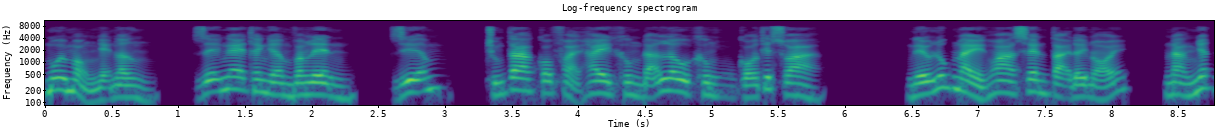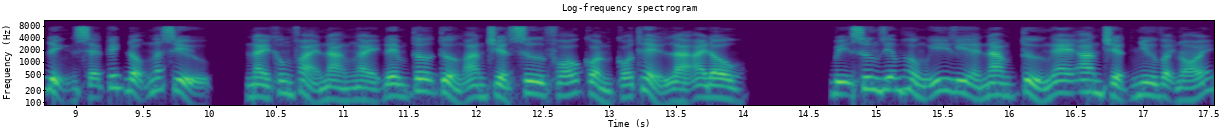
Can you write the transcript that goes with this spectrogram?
môi mỏng nhẹ nâng, dễ nghe thanh âm vang lên, diễm, chúng ta có phải hay không đã lâu không có thiết xoa. Nếu lúc này hoa sen tại đây nói, nàng nhất định sẽ kích động ngất xỉu, này không phải nàng ngày đêm tơ tưởng an triệt sư phó còn có thể là ai đâu. Bị xương diễm hồng y ghi nam tử nghe an triệt như vậy nói,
